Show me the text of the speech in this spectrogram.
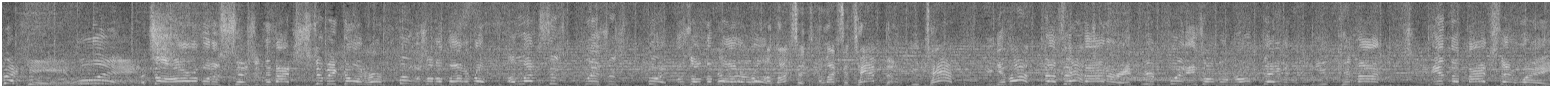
Becky Lynch. It's a horrible decision. The match should be going. Her foot was on the bottom rope. Alexa Bliss's foot was on the bottom rope. Alexa, Alexa, tap though. You tap, you give up. Doesn't Tap. matter. If your foot is on the rope, David, you cannot end the match that way.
